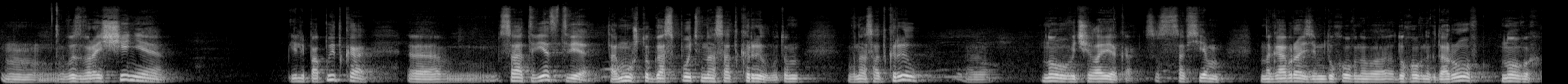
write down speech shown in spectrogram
возвращение или попытка э, соответствия тому, что Господь в нас открыл. Вот Он в нас открыл э, нового человека со всем многообразием духовного, духовных даров, новых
